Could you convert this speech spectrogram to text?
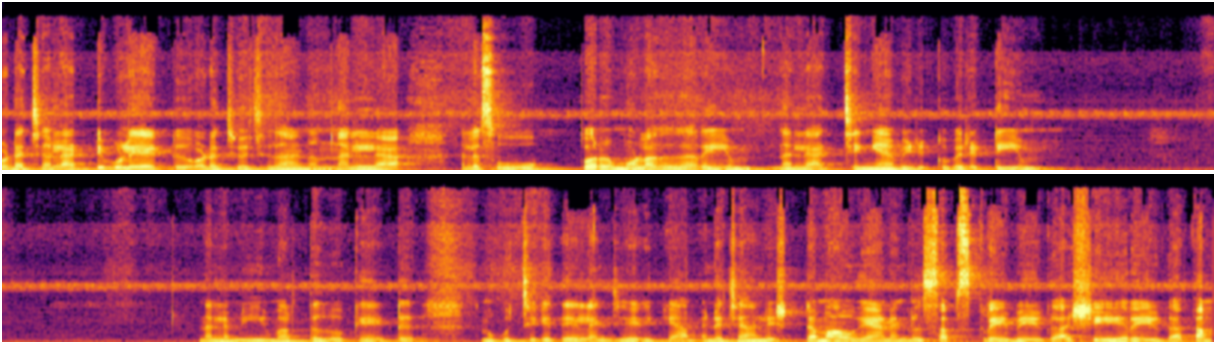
ഉടച്ച് നല്ല അടിപൊളിയായിട്ട് ഉടച്ച് വെച്ചതാണ്. നല്ല നല്ല സൂപ്പർ മുളക് കറിയും നല്ല അച്ചങ്ങ വിഴുക്ക് പുരട്ടിയും നല്ല മീൻ വറുത്തതും ഒക്കെ ആയിട്ട് നമുക്ക് ഉച്ചയ്ക്കത്തെ ലഞ്ച് കഴിക്കാം. എന്റെ ചാനൽ ഇഷ്ടമാവുകയാണെങ്കിൽ സബ്സ്ക്രൈബ് ചെയ്യുക ഷെയർ ചെയ്യുക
